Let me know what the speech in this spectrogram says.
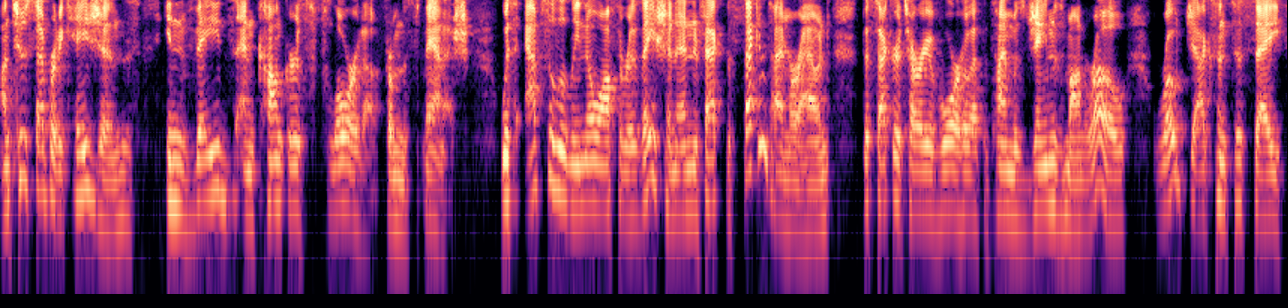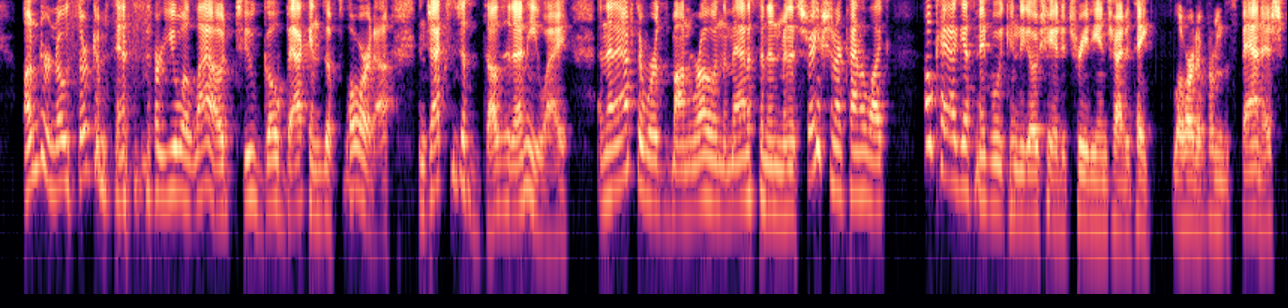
on two separate occasions invades and conquers florida from the spanish with absolutely no authorization. And in fact, the second time around, the Secretary of War, who at the time was James Monroe, wrote Jackson to say, under no circumstances are you allowed to go back into Florida. And Jackson just does it anyway. And then afterwards, Monroe and the Madison administration are kind of like, okay, I guess maybe we can negotiate a treaty and try to take Florida from the Spanish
